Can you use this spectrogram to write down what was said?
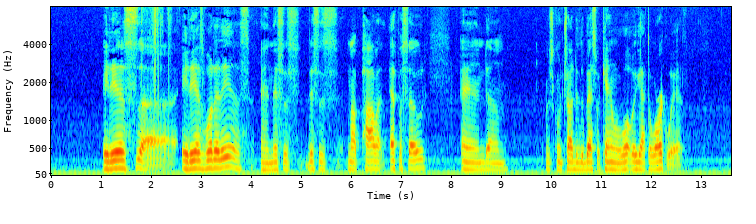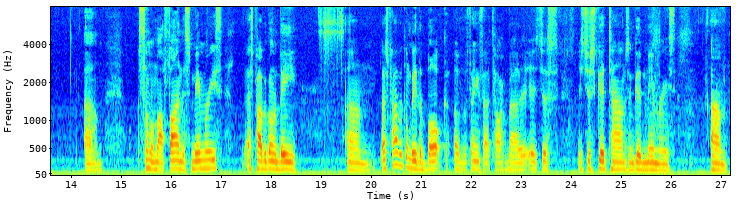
it is uh, it is what it is, and this is this is my pilot episode, and um, we're just going to try to do the best we can with what we got to work with. Um, some of my fondest memories. That's probably going to be. Um, that's probably going to be the bulk of the things I talk about. It, it's just it's just good times and good memories. Um,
